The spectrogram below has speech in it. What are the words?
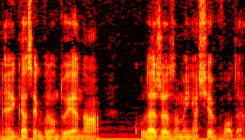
e, gaz jak wyląduje na kulerze zamienia się w wodę.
